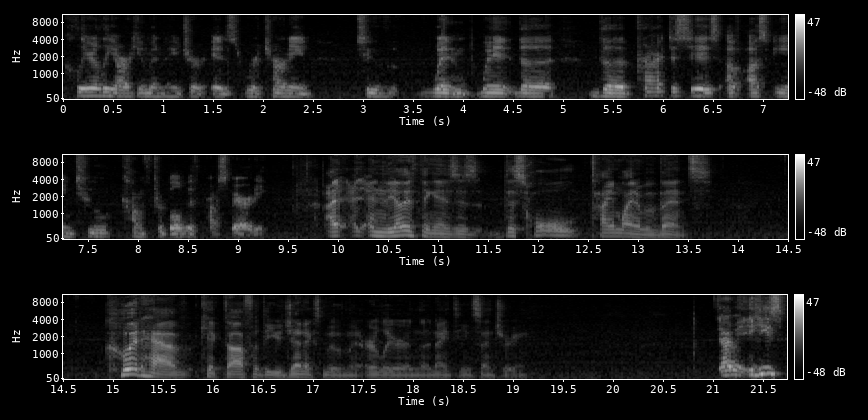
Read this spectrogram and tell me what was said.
clearly our human nature is returning to when when the the practices of us being too comfortable with prosperity. I, I and the other thing is is this whole timeline of events could have kicked off with the eugenics movement earlier in the 19th century. I mean, he's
